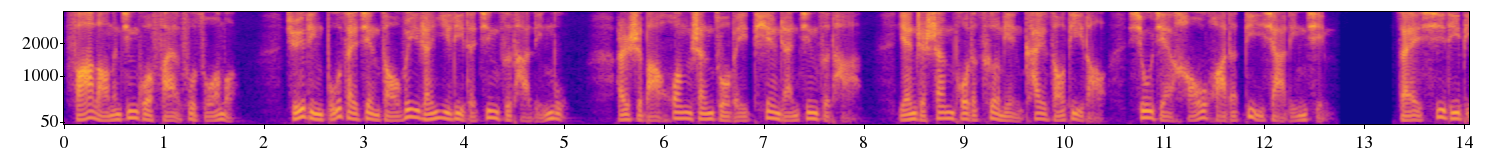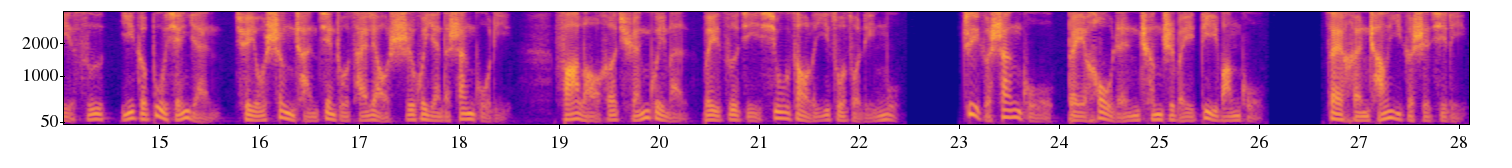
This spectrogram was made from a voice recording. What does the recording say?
法老们经过反复琢磨，决定不再建造巍然屹立的金字塔陵墓，而是把荒山作为天然金字塔，沿着山坡的侧面开凿地道，修建豪华的地下陵寝。在西底比斯一个不显眼却又盛产建筑材料石灰岩的山谷里，法老和权贵们为自己修造了一座座陵墓。这个山谷被后人称之为帝王谷。在很长一个时期里，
